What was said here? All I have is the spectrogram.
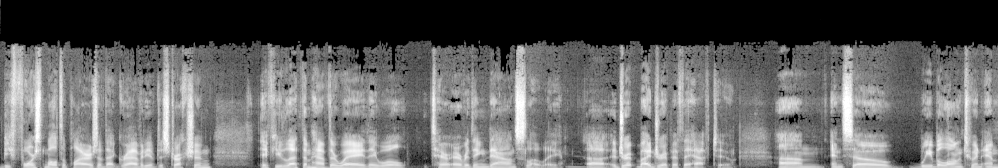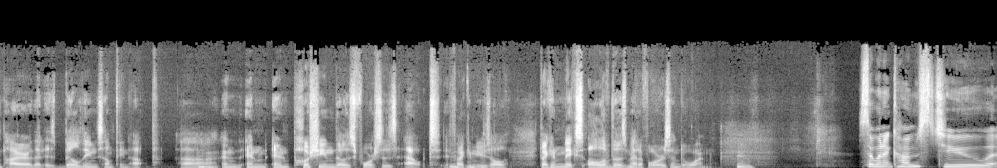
be force multipliers of that gravity of destruction. If you let them have their way, they will tear everything down slowly, uh, drip by drip if they have to. Um, and so we belong to an empire that is building something up. Uh, mm. and and and pushing those forces out. If mm-hmm. I can mm-hmm. use all, if I can mix all of those metaphors into one. Mm. So when it comes to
